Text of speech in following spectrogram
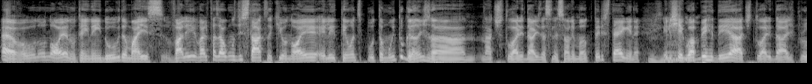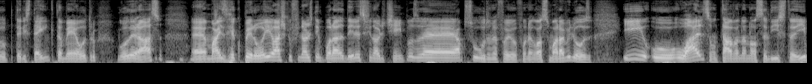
É, o, Neuer, não tem nem dúvida, mas vale, vale fazer alguns destaques aqui. O Neuer, ele tem uma disputa muito grande na, na titularidade da seleção alemã com o Ter Stegen, né? Ele chegou a perder a titularidade pro Ter Stegen, que também é outro goleiraço, é, mas recuperou e eu acho que o final de temporada dele, esse final de Champions, é absurdo, né? Foi, foi um negócio maravilhoso. E o, o Alisson tava na nossa lista aí,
